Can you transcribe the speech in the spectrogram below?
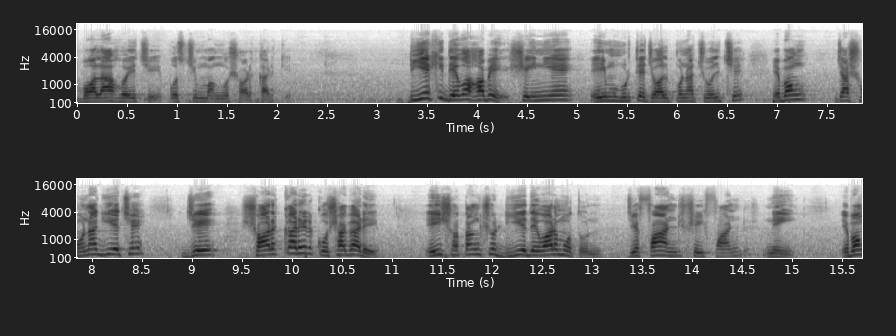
বলা হয়েছে পশ্চিমবঙ্গ সরকারকে। ডিএ কি দেওয়া হবে সেই নিয়ে এই মুহূর্তে জল্পনা চলছে এবং যা শোনা গিয়েছে যে সরকারের কোষাগারে এই শতাংশ ডিএ দেওয়ার মতন যে ফান্ড সেই ফান্ড নেই। এবং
